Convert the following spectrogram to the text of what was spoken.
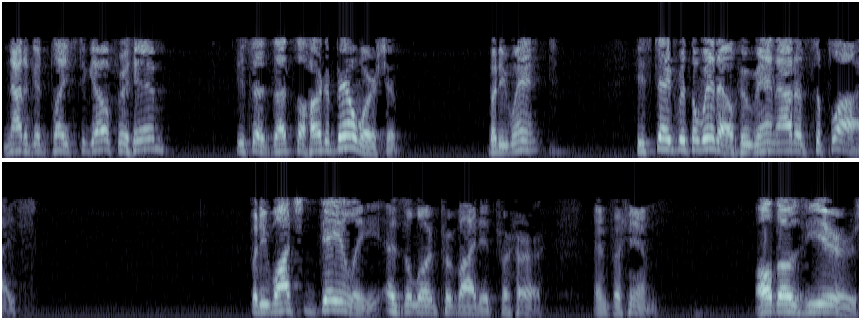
Not a good place to go for him. He says that's the heart of Baal worship. But he went. He stayed with the widow who ran out of supplies. But he watched daily as the Lord provided for her and for him. All those years,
